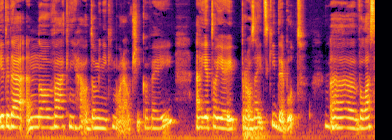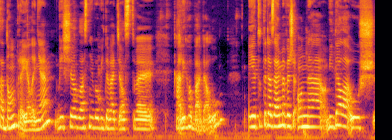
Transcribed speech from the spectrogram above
Je teda nová kniha od Dominiky Moravčíkovej. Je to jej prozaický debut. Mm-hmm. Uh, volá sa Dom pre jelenia. Vyšiel vlastne vo vydavateľstve Kaliho Bagalu. Je to teda zaujímavé, že ona vydala už e,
